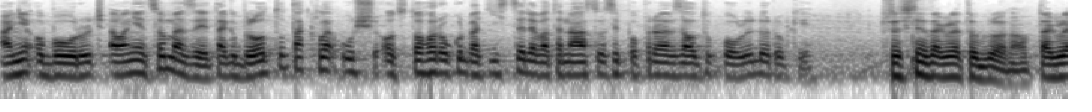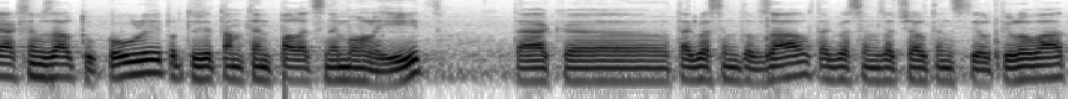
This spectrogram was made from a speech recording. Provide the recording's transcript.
ani obouruč, ale něco mezi. Tak bylo to takhle už od toho roku 2019, co si poprvé vzal tu kouli do ruky? Přesně takhle to bylo. No. Takhle, jak jsem vzal tu kouli, protože tam ten palec nemohl jít, tak uh, takhle jsem to vzal, takhle jsem začal ten styl pilovat.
